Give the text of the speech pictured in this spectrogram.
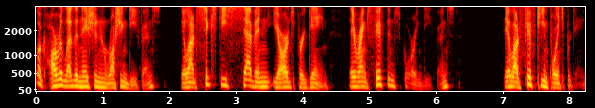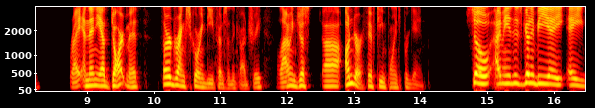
look, Harvard led the nation in rushing defense. They allowed 67 yards per game. They ranked fifth in scoring defense. They allowed 15 points per game, right? And then you have Dartmouth, third ranked scoring defense in the country, allowing just uh, under 15 points per game. So, I mean, this is going to be a, a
